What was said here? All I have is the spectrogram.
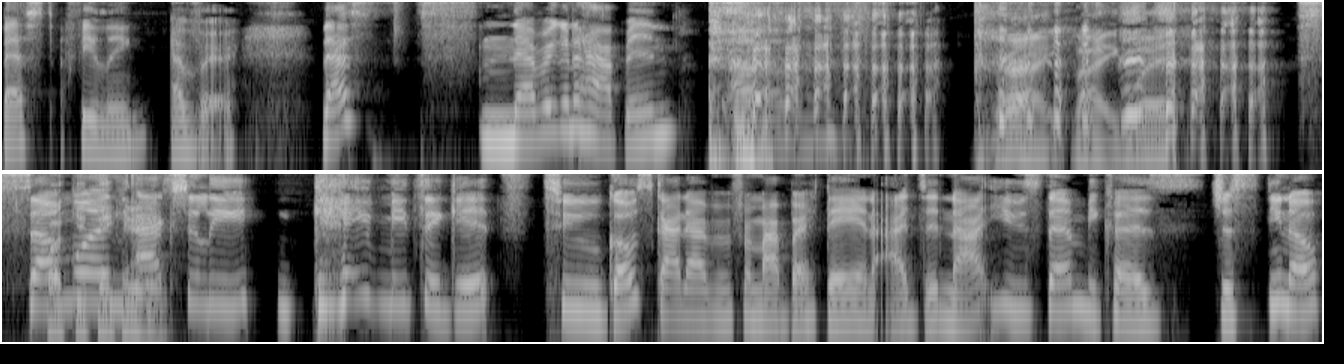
Best feeling ever. That's never gonna happen. Um, right. Like what? someone think it is? actually gave me tickets to go skydiving for my birthday, and I did not use them because just you know,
